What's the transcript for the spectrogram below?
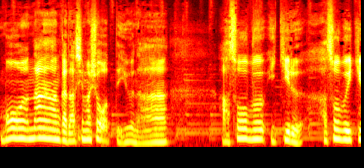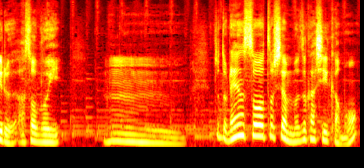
もうなんか出しましょうっていうな。遊ぶ、生きる、遊ぶ、生きる、遊ぶい。うん。ちょっと連想としては難しいかも。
